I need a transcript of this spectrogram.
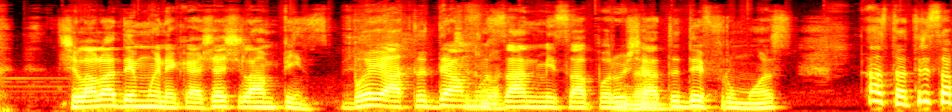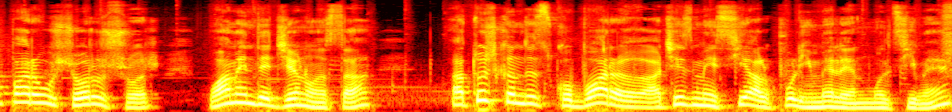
și l-a luat de mânecă așa și l-a împins. Băi, atât de amuzant mi s-a părut da. și atât de frumos. Asta trebuie să apară ușor, ușor. Oameni de genul ăsta, atunci când îți coboară acest mesia al pulii mele în mulțime,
